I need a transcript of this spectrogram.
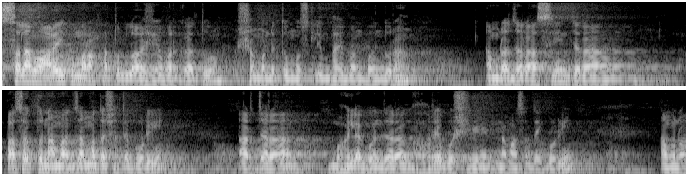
আসসালামু আলাইকুম রহমতুল্লাহ বরকাত সম্মানিত মুসলিম ভাই বোন বন্ধুরা, আমরা যারা আছি, যারা পাঁচক্ত নামাজ জামাতের সাথে পড়ি, আর যারা মহিলাগণ যারা ঘরে বসে নামাজ আদায় করি, আমরা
